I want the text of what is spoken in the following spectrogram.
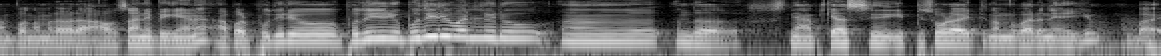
അപ്പോൾ ഇവിടെ അവസാനിപ്പിക്കുകയാണ്. അപ്പോൾ പുതിയൊരു പുതിയൊരു പുതിയൊരു വലിയൊരു എന്താ സ്നാപ്കാസ്റ്റ് എപ്പിസോഡായിട്ട് നമ്മൾ വരുന്നതായിരിക്കും. ബൈ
